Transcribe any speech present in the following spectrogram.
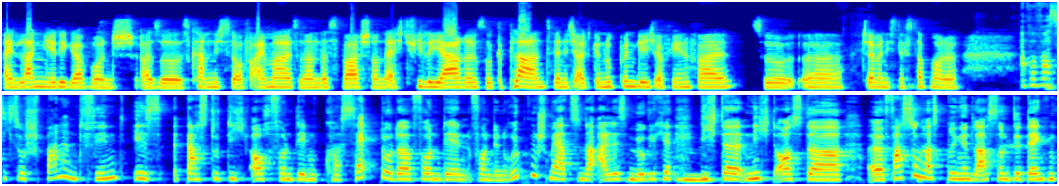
ein langjähriger Wunsch. Also es kam nicht so auf einmal, sondern das war schon echt viele Jahre so geplant. Wenn ich alt genug bin, gehe ich auf jeden Fall zu äh, Germany's Next Top Model. Aber was ich so spannend finde, ist, dass du dich auch von dem Korsett oder von den, von den Rückenschmerzen oder alles Mögliche, mhm. dich da nicht aus der äh, Fassung hast bringen lassen und dir denken,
